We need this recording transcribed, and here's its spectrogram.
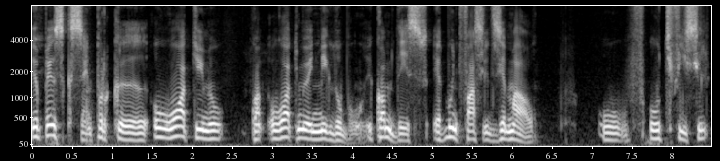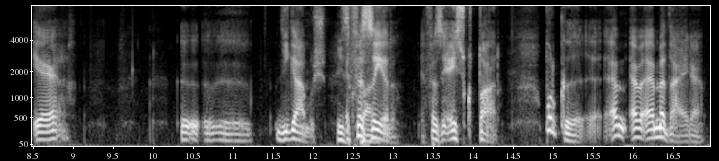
Eu penso que sim, porque o ótimo, o ótimo é inimigo do bom. E como disse, é muito fácil dizer mal. O, o difícil é, uh, uh, digamos, é fazer, é fazer, é executar. Porque a, a, a Madeira eh,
